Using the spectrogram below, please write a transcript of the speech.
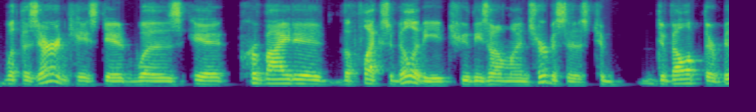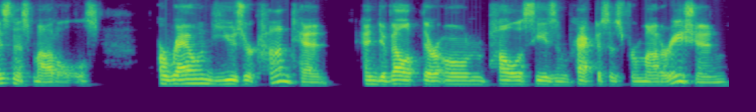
What the Zeran case did was it provided the flexibility to these online services to develop their business models around user content and develop their own policies and practices for moderation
